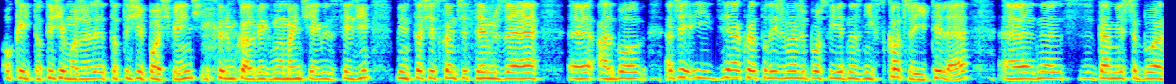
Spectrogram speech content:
okej, okay, to ty się może, to ty się poświęć i w którymkolwiek momencie jakby stwierdzi, więc to się skończy tym, że e, albo, znaczy, ja akurat podejrzewam, że po prostu jedno z nich skoczy i tyle. E, no, tam jeszcze była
